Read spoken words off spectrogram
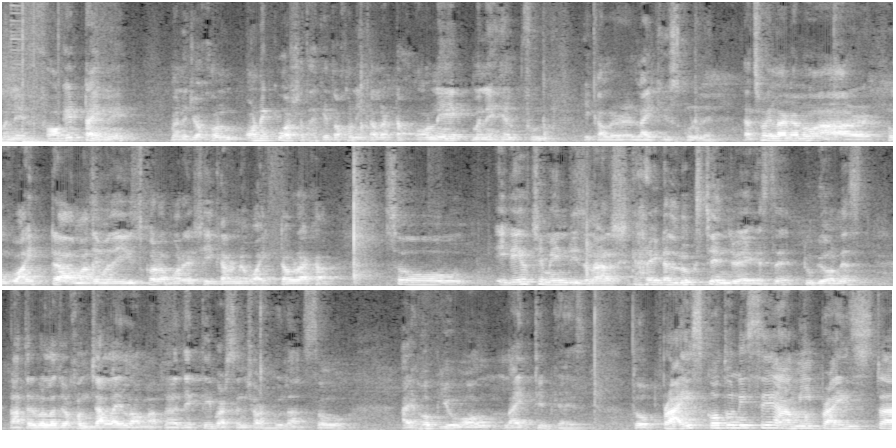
মানে ফগের টাইমে মানে যখন অনেক কুয়াশা থাকে তখন এই কালারটা অনেক মানে হেল্পফুল এই কালারের লাইট ইউজ করলে। দ্যাটস ওয়াই লাগানো আর হোয়াইটটা মাঝে মাঝে ইউজ করার পরে সেই কারণে হোয়াইটটাও রাখা। সো এটাই হচ্ছে মেইন রিজন আর গাড়িটার লুকস চেঞ্জ হয়ে গেছে টু বি অনেস্ট রাতের বেলা যখন চালাইলাম আপনারা দেখতেই পারছেন শর্টগুলা so I hope you all like it guys তো প্রাইস কত নিছে? আমি প্রাইসটা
